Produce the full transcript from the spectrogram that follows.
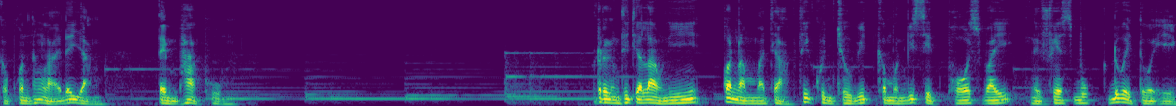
กับคนทั้งหลายได้อย่างเต็มภาคภูมิ เรื่องที่จะเล่านี้ก็นำมาจากที่คุณชูวิทย์กมลวิสิทธิ์โพสต์ไว้ใน Facebook ด้วยตัวเอง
